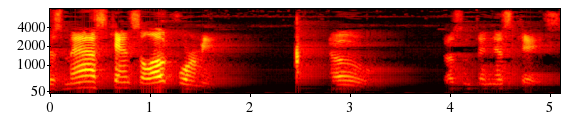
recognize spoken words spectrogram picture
Does mass cancel out for me? No, doesn't in this case.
